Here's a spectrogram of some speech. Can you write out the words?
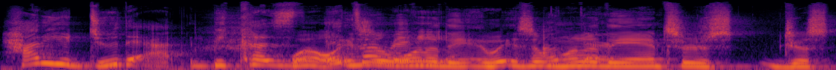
How do you do that? Because Well, it's isn't one of the isn't out one of the answers just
